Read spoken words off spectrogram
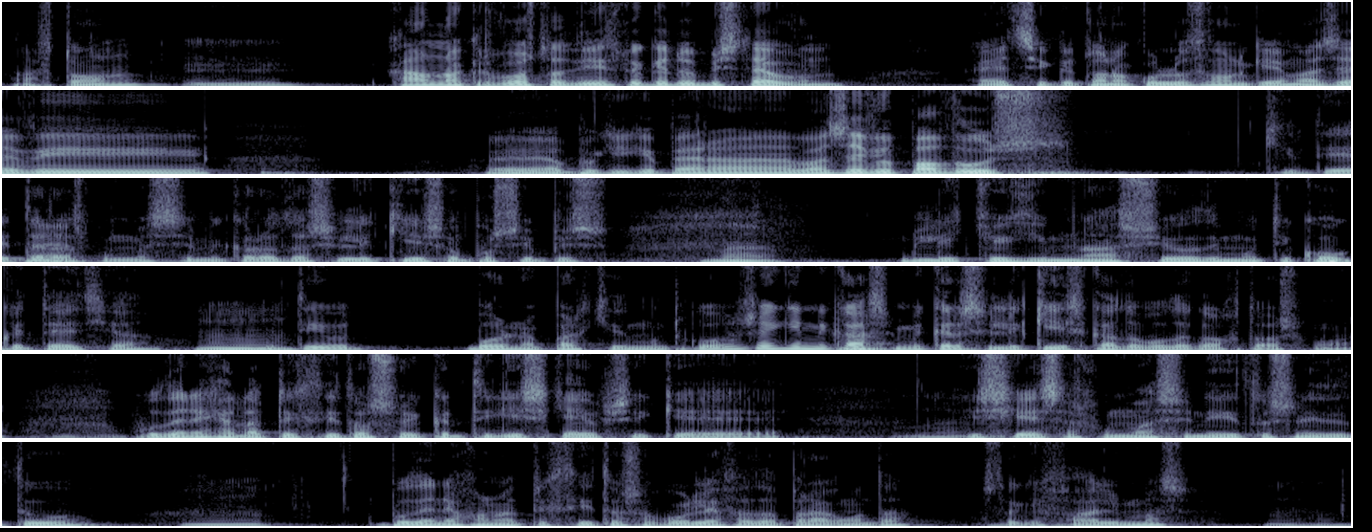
αυτόν, mm-hmm. κάνουν ακριβώς το αντίθετο και τον πιστεύουν. Έτσι, και τον ακολουθούν και μαζεύει ε, από εκεί και πέρα μαζεύει οπαδού. Και ιδιαίτερα ναι. πούμε, σε μικρότερες ηλικίες, όπως είπες. Ναι. Λύκειο, γυμνάσιο, δημοτικό και τέτοια. Mm. Γιατί μπορεί να υπάρχει και δημοτικό. Σε γενικά ναι. σε μικρές ηλικίες κάτω από 18, ας πούμε, mm-hmm. που δεν έχει αναπτυχθεί τόσο η κριτική σκέψη και ναι. η σχέση, ας πούμε, ασυνείδητου συνειδητού. Mm. Που δεν έχουν αναπτυχθεί τόσο πολύ αυτά τα πράγματα στο κεφάλι μας. Mm-hmm.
